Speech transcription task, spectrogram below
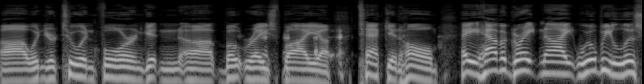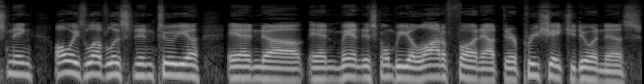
uh, when you're two and four and getting uh, boat raced by uh, Tech at home. Hey, have a great night. We'll be listening. Always love listening to you, and uh, and man, it's going to be a lot of fun out there. Appreciate you doing this.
